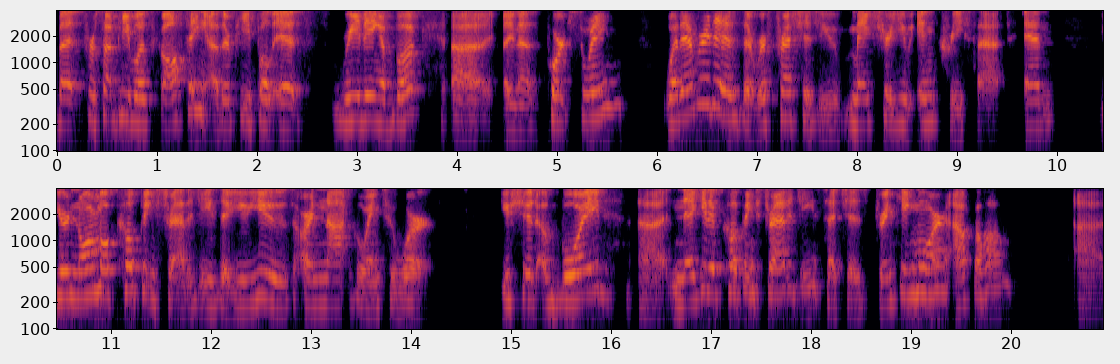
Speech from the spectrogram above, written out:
but for some people it's golfing other people it's reading a book uh, in a porch swing whatever it is that refreshes you make sure you increase that and your normal coping strategies that you use are not going to work you should avoid uh, negative coping strategies such as drinking more alcohol uh,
